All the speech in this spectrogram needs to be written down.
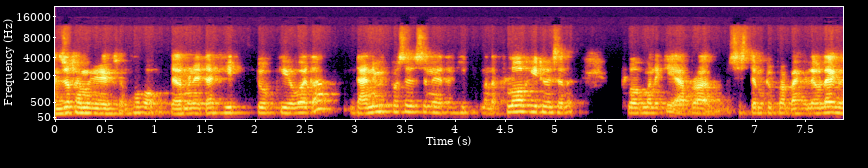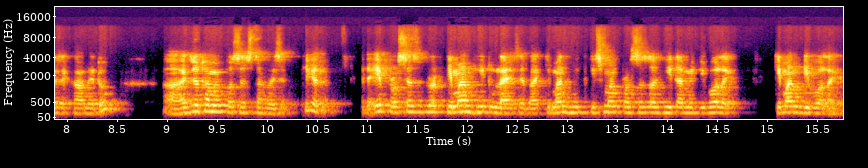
এক্সোথামিক ৰিয়েকশ্যন হ'ব। তাৰ মানে এটা হিটটো কি হ'ব এটা ডাইনামিক প্ৰচেছ হৈছে নে এটা হিট মানে ফ্ল' হিট হৈছে নে? ফ্ল' মানে কি ইয়াৰ পৰা চিষ্টেমটোৰ পৰা বাহিৰলৈ ওলাই গৈছে কাৰণ এইটো এক্সোথামিক প্ৰচেছ এটা হৈছে ঠিক আছে? এতিয়া এই প্ৰচেছবোৰত কিমান হিট ওলাইছে বা কিমান হিট কিছুমান প্ৰচেছৰ হিট আমি দিব লাগে কিমান দিব লাগে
